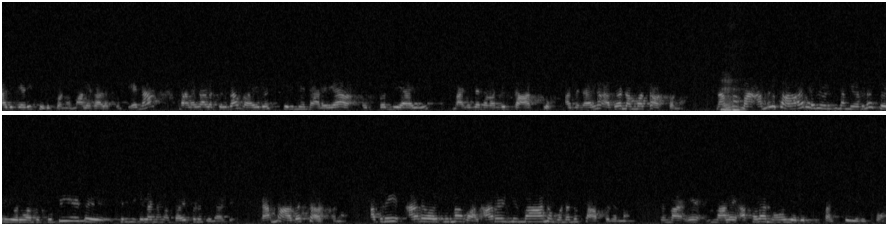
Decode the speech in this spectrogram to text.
அடிக்கடி கொடுக்கணும் மழை காலத்துக்கு ஏன்னா மழை காலத்துல தான் வைரஸ் கிருமி நிறைய உற்பத்தி ஆகி மனிதனை வந்து தாக்கும் அதனால அதை நம்ம தாக்கணும் நம்ம ம- நம்மளுக்கு ஆறு அறிவு இருக்கு நம்ம எவ்வளவு பெரிய ஒரு அந்த குட்டியேடு கிருமிக்கெல்லாம் நம்ம பயப்படக்கூடாது நம்ம அதை தாக்கணும் அப்படி ஆரோக்கியமா வாழ் ஆரோக்கியமான உணவு சாப்பிடணும். மழை அப்பதான் நோய் எதிர்ப்பு சக்தி இருக்கும்.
